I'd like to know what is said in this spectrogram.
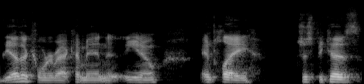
the other quarterback come in, you know, and play just because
